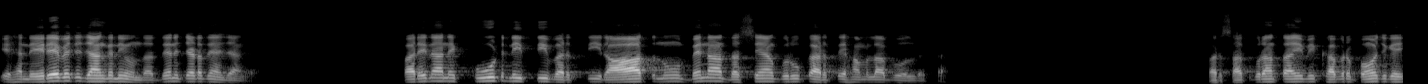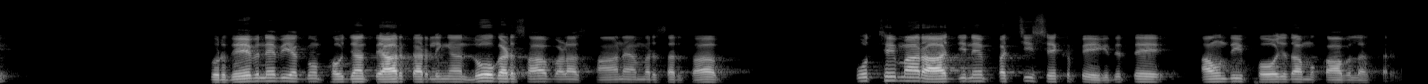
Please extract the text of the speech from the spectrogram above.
ਕਿ ਹਨੇਰੇ ਵਿੱਚ ਜੰਗ ਨਹੀਂ ਹੁੰਦਾ, ਦਿਨ ਚੜ੍ਹਦਿਆਂ ਜੰਗ। ਪਰ ਇਹਨਾਂ ਨੇ ਕੂਟਨੀਤੀ ਵਰਤੀ, ਰਾਤ ਨੂੰ ਬਿਨਾਂ ਦੱਸਿਆਂ ਗੁਰੂ ਘਰ ਤੇ ਹਮਲਾ ਬੋਲ ਦਿੱਤਾ। ਪਰ ਸਤਿਗੁਰਾਂ ਤਾਈ ਵੀ ਖਬਰ ਪਹੁੰਚ ਗਈ। ਗੁਰਦੇਵ ਨੇ ਵੀ ਅੱਗੋਂ ਫੌਜਾਂ ਤਿਆਰ ਕਰ ਲਈਆਂ। ਲੋਹਗੜ੍ਹ ਸਾਹਿਬ ਵਾਲਾ ਸਥਾਨ ਹੈ, ਅੰਮ੍ਰਿਤਸਰ ਸਾਹਿਬ। ਉੱਥੇ ਮਹਾਰਾਜ ਜੀ ਨੇ 25 ਸਿੱਖ ਭੇਜ ਦਿੱਤੇ। ਆਉਂਦੀ ਫੌਜ ਦਾ ਮੁਕਾਬਲਾ ਕਰਨ।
